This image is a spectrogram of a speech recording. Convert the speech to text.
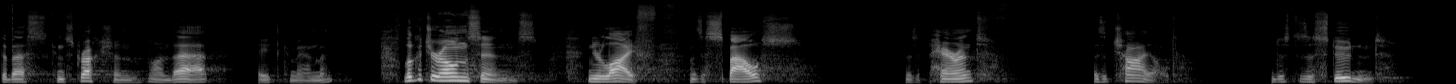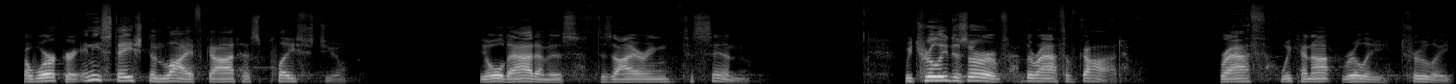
the best construction on that, eighth commandment. Look at your own sins in your life as a spouse, as a parent, as a child just as a student, a worker, any station in life God has placed you. The old Adam is desiring to sin. We truly deserve the wrath of God. Wrath we cannot really, truly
